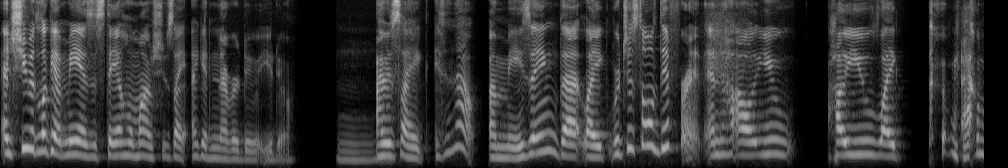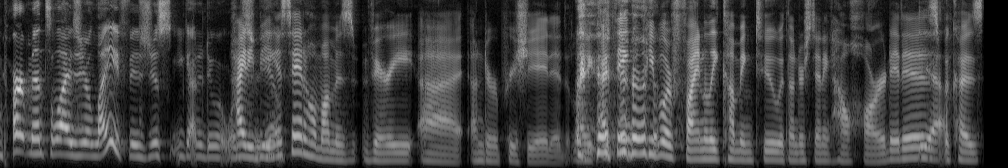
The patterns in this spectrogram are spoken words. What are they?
And she would look at me as a stay at home mom. She was like, I could never do what you do. Mm. I was like, isn't that amazing that like we're just all different, and how you how you like compartmentalize your life is just you got to do what works. Heidi, being you. a stay-at-home mom is very uh, underappreciated. Like I think people are finally coming to with understanding how hard it is Yeah. because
